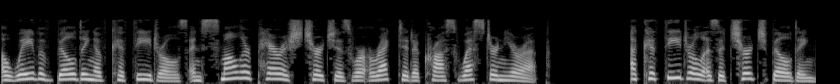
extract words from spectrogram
a wave of building of cathedrals and smaller parish churches were erected across Western Europe. A cathedral is a church building,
